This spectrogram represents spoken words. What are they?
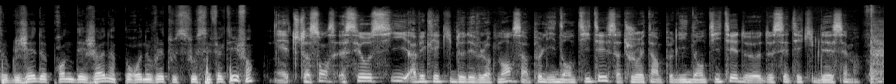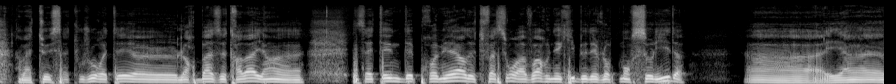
es obligé de prendre des jeunes pour renouveler tous ces effectifs. Hein. Et de toute façon, c'est aussi avec l'équipe de développement, c'est un peu l'identité. Ça a toujours été un peu l'identité de, de cette équipe DSM. Ah bah, tu- ça a toujours été euh, leur base de travail. Hein. Euh, Ça a été une des premières, de toute façon, à avoir une équipe de développement solide euh, et à,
